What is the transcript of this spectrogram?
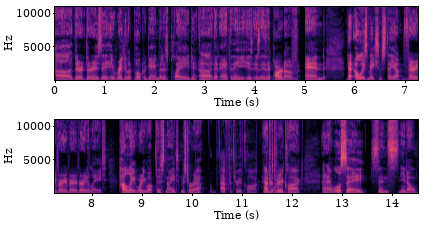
uh, there there is a, a regular poker game that is played uh, that Anthony is, is is a part of, and that always makes him stay up very, very, very, very late. How late were you up this night, Mr. Rapp? After three o'clock. After three o'clock. And I will say, since you know,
